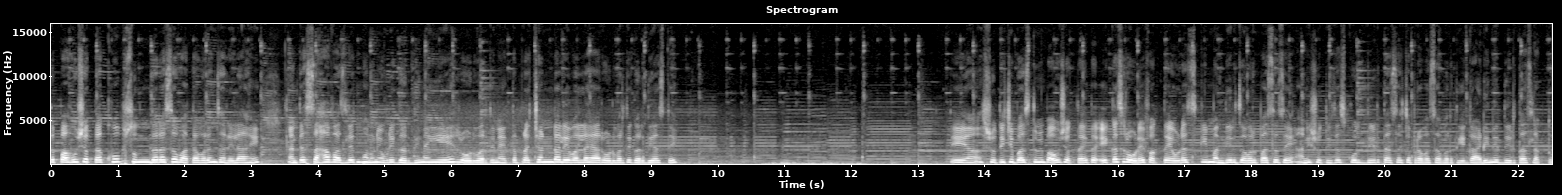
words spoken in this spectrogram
तर पाहू शकता खूप सुंदर असं वातावरण झालेलं आहे. आणि त्या सहा वाजलेत म्हणून एवढी गर्दी नाही आहे रोडवरती. नाही तर प्रचंड लेवलला ह्या रोडवरती गर्दी असते. श्रुतीची बस तुम्ही पाहू शकताय. तर एकच रोड आहे फक्त एवढंच की मंदिर जवळपासच आहे आणि श्रुतीचं स्कूल दीड तासाच्या प्रवासावरती आहे. गाडीने दीड तास लागतो.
